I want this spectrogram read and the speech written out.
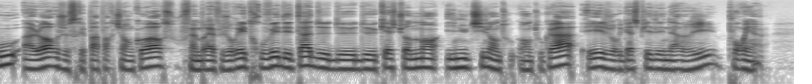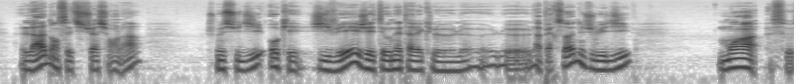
Ou alors je serais pas parti en Corse, enfin bref, j'aurais trouvé des tas de, questionnements inutiles en tout, cas, et j'aurais gaspillé d'énergie pour rien. Là, dans cette situation-là, je me suis dit, ok, j'y vais, j'ai été honnête avec la personne, je lui ai dit, moi, ce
